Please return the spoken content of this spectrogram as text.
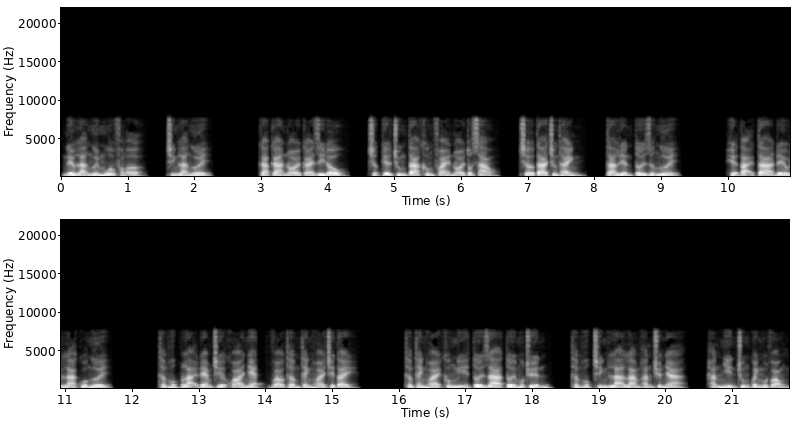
nếu là ngươi mua phòng ở, chính là ngươi. Ca ca nói cái gì đâu, trước kia chúng ta không phải nói tốt sao, chờ ta trưởng thành, ta liền tới giữa ngươi. Hiện tại ta đều là của ngươi. Thẩm húc lại đem chìa khóa nhét vào thẩm thanh hoài trên tay. Thẩm thanh hoài không nghĩ tới ra tới một chuyến, thẩm húc chính là làm hắn chuyển nhà, hắn nhìn chung quanh một vòng,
